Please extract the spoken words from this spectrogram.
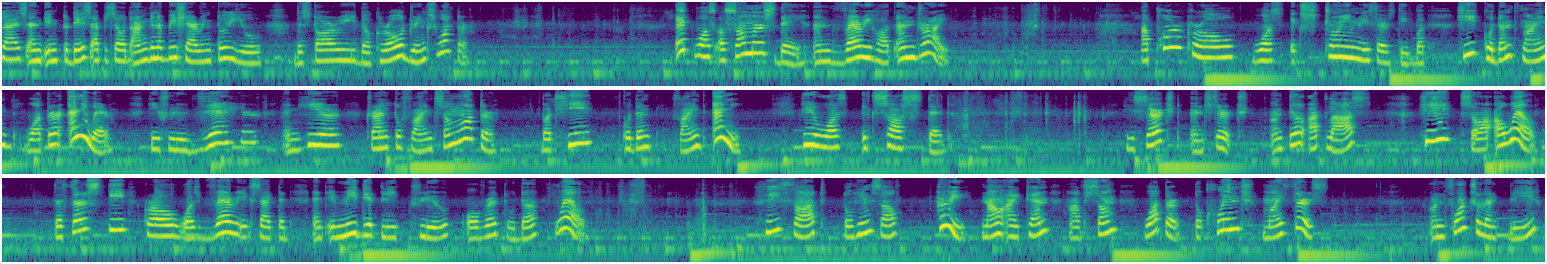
guys, and in today's episode, I'm gonna be sharing to you the story The Crow Drinks Water. It was a summer's day and very hot and dry. A poor crow was extremely thirsty, but he couldn't find water anywhere. He flew there and here trying to find some water, but he couldn't find any. He was exhausted. He searched and searched until at last he saw a well. The thirsty crow was very excited and immediately flew over to the well. He thought to himself, Hurry, now I can have some water to quench my thirst. Unfortunately,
